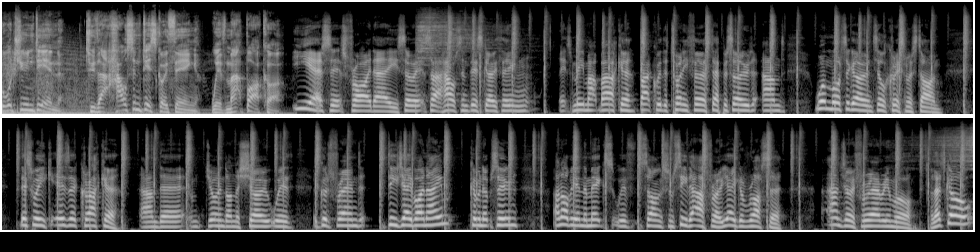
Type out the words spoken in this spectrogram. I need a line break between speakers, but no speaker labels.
You're tuned in to that house and disco thing with Matt Barker.
Yes, it's Friday, so it's that house and disco thing. It's me, Matt Barker, back with the 21st episode, and one more to go until Christmas time. This week is a cracker, and uh, I'm joined on the show with a good friend, DJ by name, coming up soon, and I'll be in the mix with songs from C Da Afro, Jaegerossa, Angelo Ferreri, and more. Let's go!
